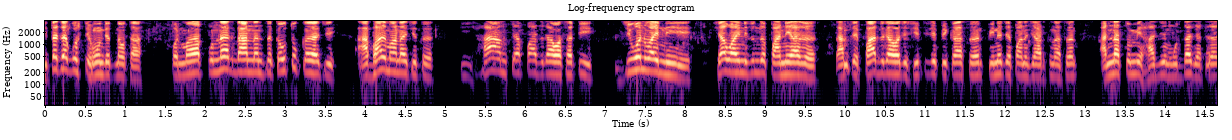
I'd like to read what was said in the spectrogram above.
हिताच्या गोष्टी होऊन देत नव्हता. पण मला पुन्हा एकदा अण्णांचं कौतुक करायची आभार मानायचे तर की ह्या आमच्या पाच गावासाठी जीवनवाहिनी आहे. ह्या वाहिनीतून जर पाणी आलं तर आमचे पाच गावाचे शेतीचे पिकं असन पिण्याच्या पाण्याची अडचण असन अण्णा तुम्ही हा जे मुद्दा घेतला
